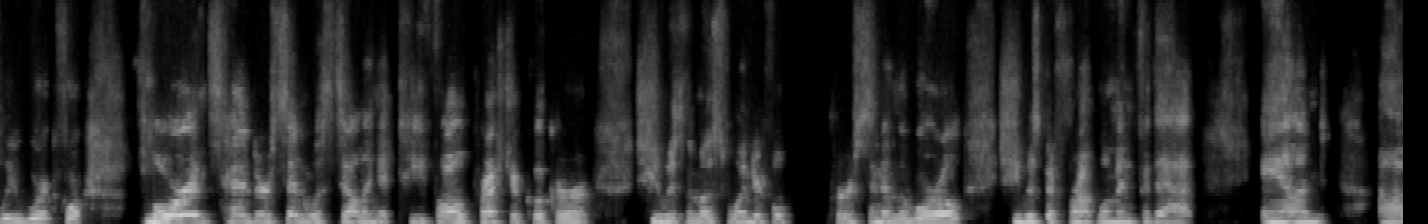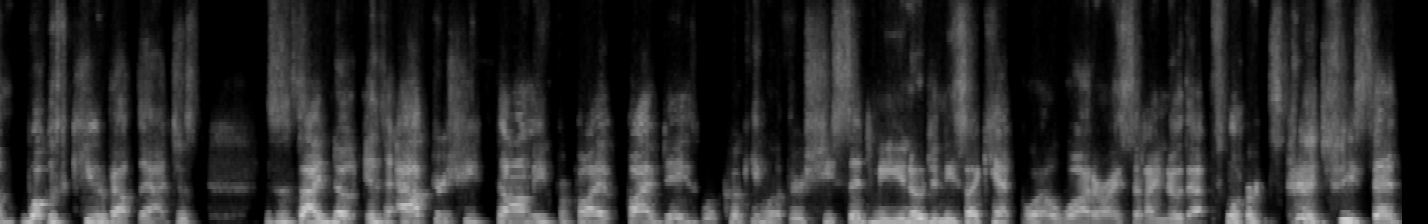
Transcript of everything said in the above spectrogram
we work for. Florence Henderson was selling a Tefal pressure cooker. She was the most wonderful person in the world. She was the front woman for that. And um, what was cute about that, just as a side note, is after she saw me for five five days, we're cooking with her. She said to me, "You know, Denise, I can't boil water." I said, "I know that, Florence." she said,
